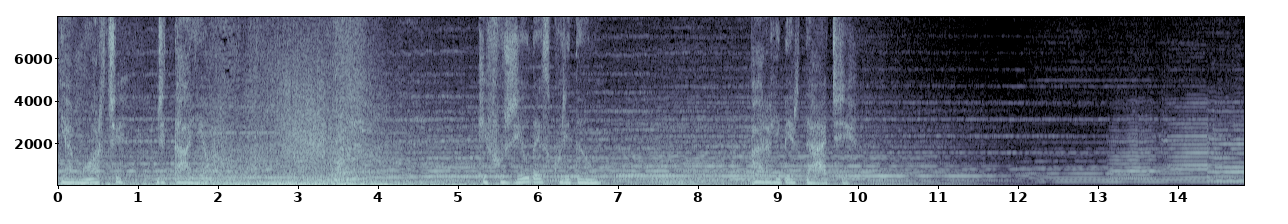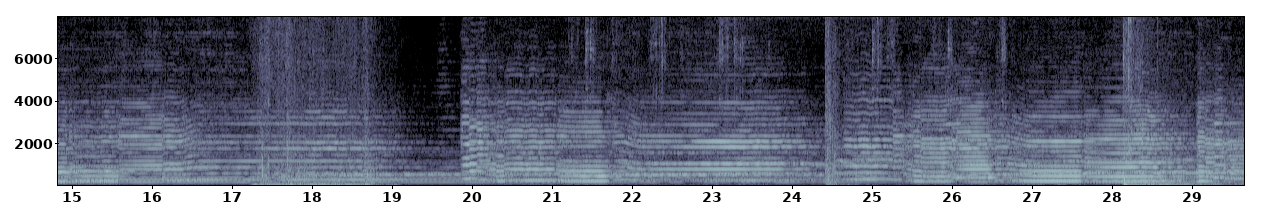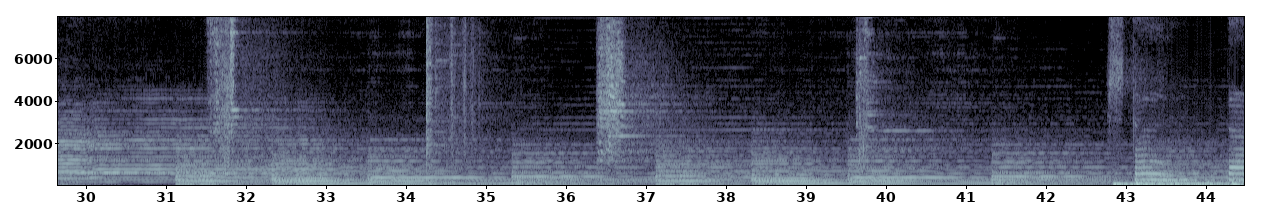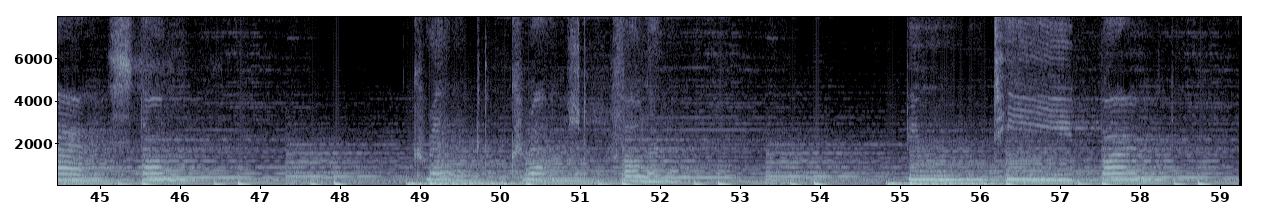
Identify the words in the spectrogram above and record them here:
E a morte de Talion. Que fugiu da escuridão para a liberdade.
